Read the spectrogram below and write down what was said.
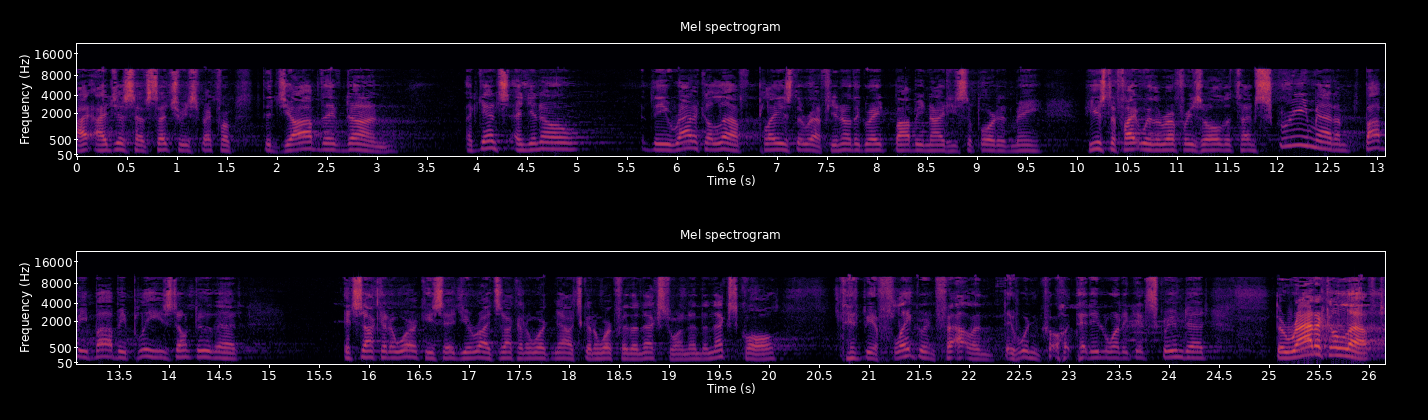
I, I just have such respect for them. The job they've done against, and you know, the radical left plays the ref. You know the great Bobby Knight, he supported me. He used to fight with the referees all the time, scream at him, Bobby, Bobby, please don't do that. It's not going to work. He said, You're right. It's not going to work now. It's going to work for the next one. And the next call, there'd be a flagrant foul, and they wouldn't call it. They didn't want to get screamed at. The radical left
